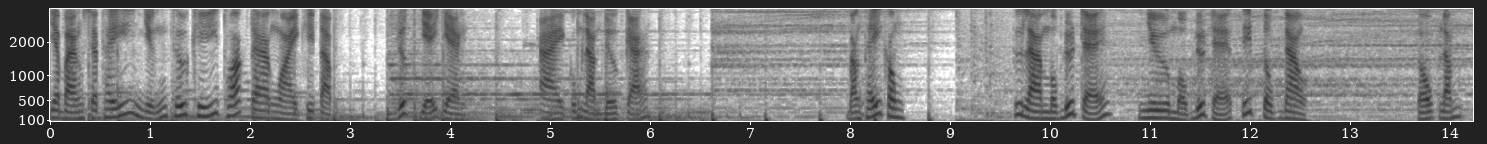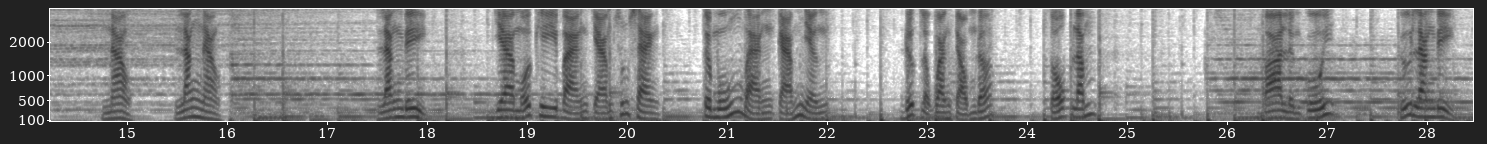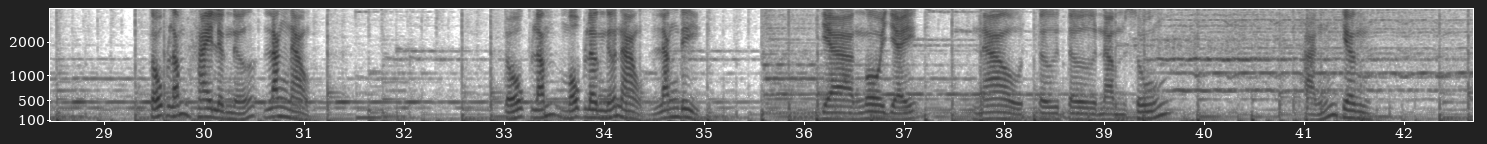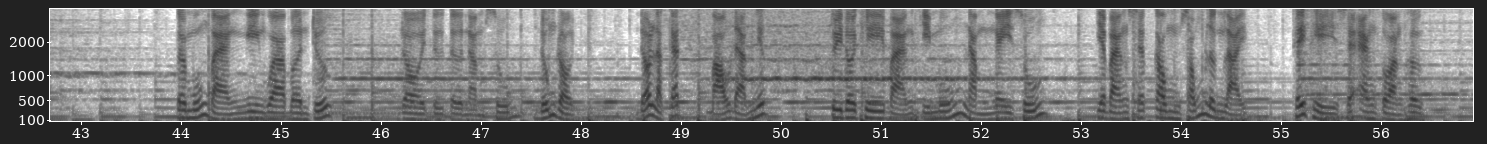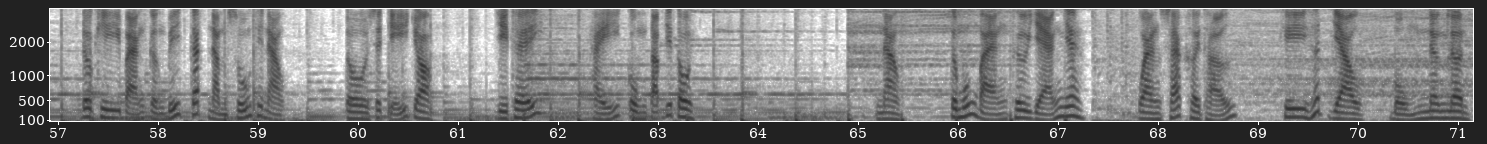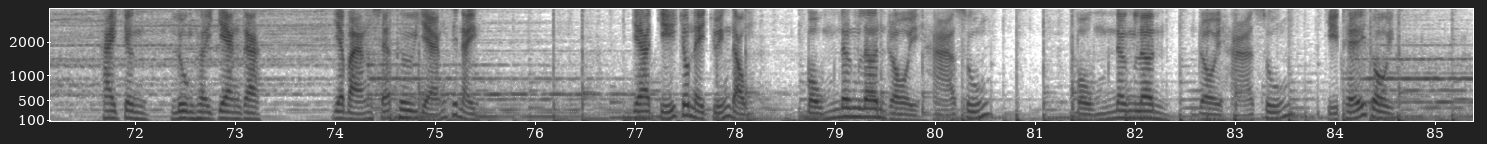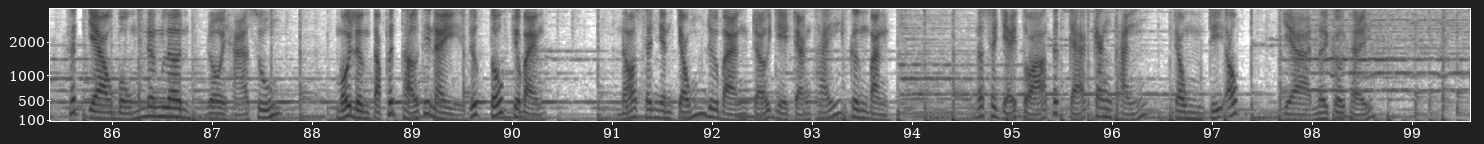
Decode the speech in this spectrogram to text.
Và bạn sẽ thấy những thứ khí thoát ra ngoài khi tập. Rất dễ dàng. Ai cũng làm được cả. Bạn thấy không? Cứ làm một đứa trẻ Như một đứa trẻ tiếp tục nào. Tốt lắm. Nào lăn nào. Lăn đi. Và mỗi khi bạn chạm xuống sàn Tôi muốn bạn cảm nhận. Rất là quan trọng đó. Tốt lắm. Ba lần cuối. Cứ lăn đi. Tốt lắm hai lần nữa. Lăn nào. Tốt lắm, một lần nữa nào, lăn đi. Và ngồi dậy. Nào, từ từ nằm xuống. Thẳng chân. Tôi muốn bạn nghiêng qua bên trước. Rồi từ từ nằm xuống. Đúng rồi. Đó là cách bảo đảm nhất. Tuy đôi khi bạn chỉ muốn nằm ngay xuống Và bạn sẽ cong sống lưng lại, Thế thì sẽ an toàn hơn. Đôi khi bạn cần biết cách nằm xuống thế nào, Tôi sẽ chỉ cho. Vì thế, hãy cùng tập với tôi. Nào, tôi muốn bạn thư giãn nhé Quan sát hơi thở, Khi hít vào, bụng nâng lên, Hai chân luôn hơi dang ra, Và bạn sẽ thư giãn thế này. Và chỉ chỗ này chuyển động Bụng nâng lên rồi hạ xuống. Bụng nâng lên rồi hạ xuống. Chỉ thế thôi. Hít vào bụng nâng lên rồi hạ xuống. Mỗi lần tập hít thở thế này rất tốt cho bạn. Nó sẽ nhanh chóng đưa bạn trở về trạng thái cân bằng. Nó sẽ giải tỏa tất cả căng thẳng trong trí óc và nơi cơ thể.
